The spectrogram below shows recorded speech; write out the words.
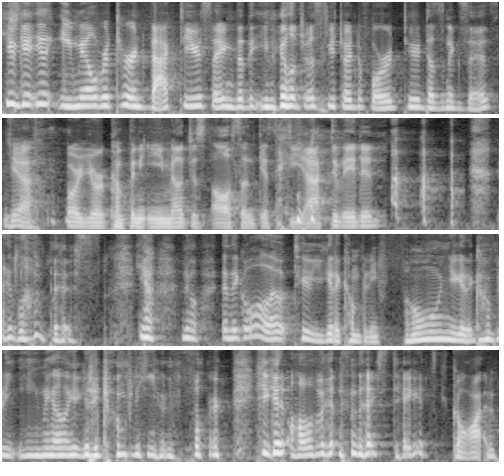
You get your email returned back to you saying that the email address you tried to forward to doesn't exist. Yeah, or your company email just all of a sudden gets deactivated. I love this. Yeah, no, and they go all out too. You get a company phone, you get a company email, you get a company uniform, you get all of it, and the next day it's gone.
